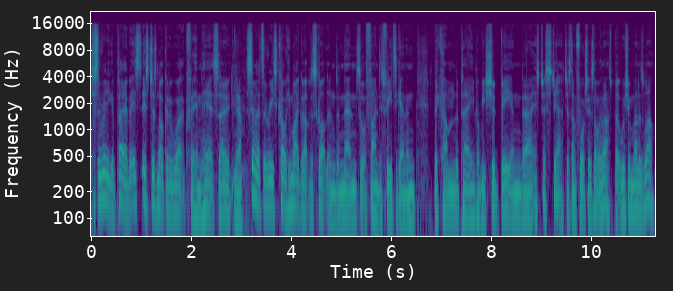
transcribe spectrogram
just a really good player, but it's it's just not going to work for him here. So Yeah. similar to Reece Cole, he might go up to Scotland and then sort of find his feet again and become the player he probably should be. And uh, it's just yeah, just unfortunate it's not with us, but wish him well as well.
